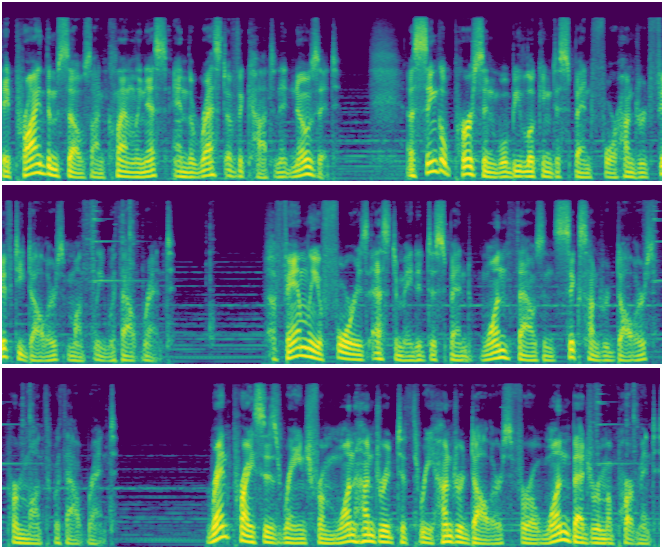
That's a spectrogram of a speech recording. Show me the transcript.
They pride themselves on cleanliness and the rest of the continent knows it. A single person will be looking to spend $450 monthly without rent. A family of four is estimated to spend $1,600 per month without rent. Rent prices range from $100 to $300 for a one-bedroom apartment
